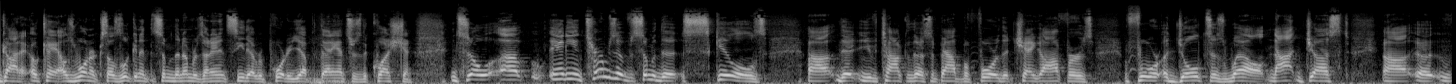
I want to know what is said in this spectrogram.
Got it. Okay, I was wondering because I was looking at some of the numbers and I didn't see that reporter yet, but that answers the question. And so, uh, Andy, in terms of some of the skills uh, that you've talked with us about before that Chegg offers for adults as well, not just uh, uh,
